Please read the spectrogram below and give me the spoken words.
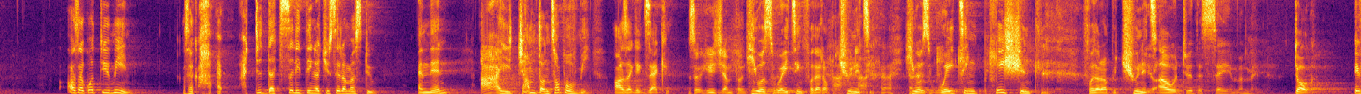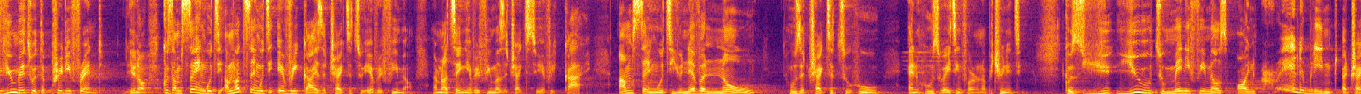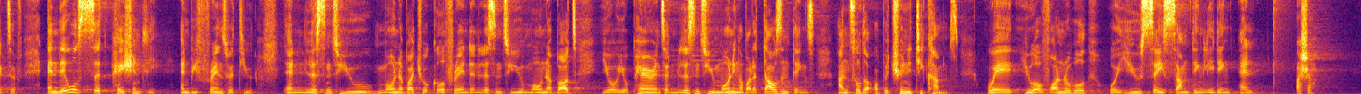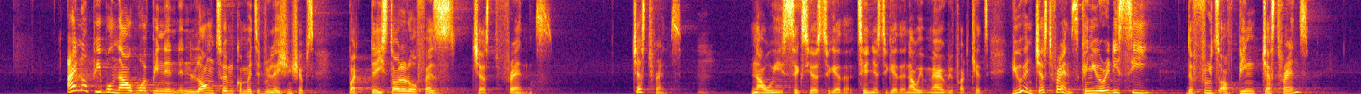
I was like, What do you mean? I was like, ah, I, I did that silly thing that you said I must do. And then, ah, he jumped on top of me. I was like, Exactly. So he jumped on. He was waiting for that opportunity. he was waiting patiently for that opportunity. I would do the same. I mean, Dog, if you met with a pretty friend, you know, because I'm saying, I'm not saying every guy is attracted to every female. I'm not saying every female is attracted to every guy. I'm saying, you never know who's attracted to who and who's waiting for an opportunity. Because you, you, to many females, are incredibly attractive, and they will sit patiently and be friends with you and listen to you moan about your girlfriend and listen to you moan about your, your parents and listen to you moaning about a thousand things until the opportunity comes where you are vulnerable or you say something leading and Asha. I know people now who have been in, in long term committed relationships, but they started off as just friends. Just friends. Mm. Now we're six years together, 10 years together. Now we're married, we've got kids. You and just friends. Can you already see the fruits of being just friends?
